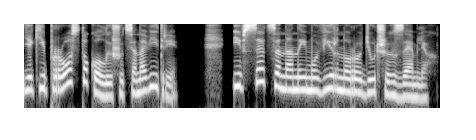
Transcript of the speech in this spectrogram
які просто колишуться на вітрі. І все це на неймовірно родючих землях.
